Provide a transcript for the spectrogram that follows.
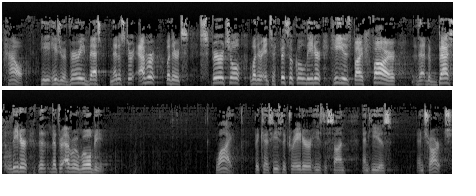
How? He, he's your very best minister ever, whether it's spiritual, whether it's a physical leader. He is by far the, the best leader that, that there ever will be. Why? Because he's the creator, he's the son, and he is in charge.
